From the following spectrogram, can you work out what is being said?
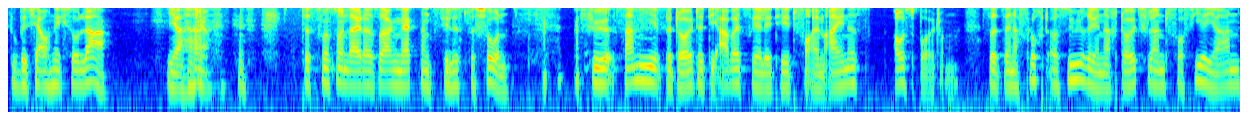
Du bist ja auch nicht Solar. Ja, ja. das muss man leider sagen, merkt man stilistisch schon. Für Sami bedeutet die Arbeitsrealität vor allem eines, Ausbeutung. Seit seiner Flucht aus Syrien nach Deutschland vor vier Jahren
